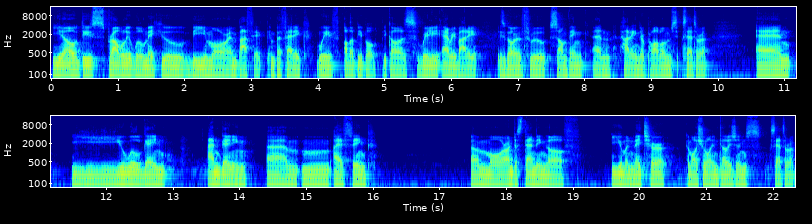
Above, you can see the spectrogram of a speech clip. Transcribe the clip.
you know this probably will make you be more empathic empathetic with other people because really everybody is going through something and having their problems etc and you will gain i'm gaining um, i think a more understanding of human nature emotional intelligence etc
